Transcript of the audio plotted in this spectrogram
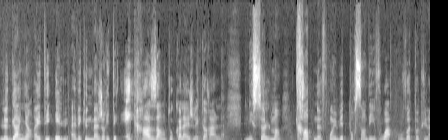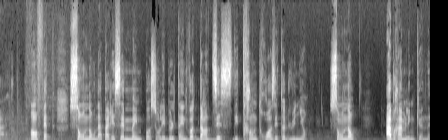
le gagnant a été élu avec une majorité écrasante au collège électoral, mais seulement 39,8% des voix au vote populaire. En fait, son nom n'apparaissait même pas sur les bulletins de vote dans 10 des 33 États de l'Union. Son nom Abraham Lincoln,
